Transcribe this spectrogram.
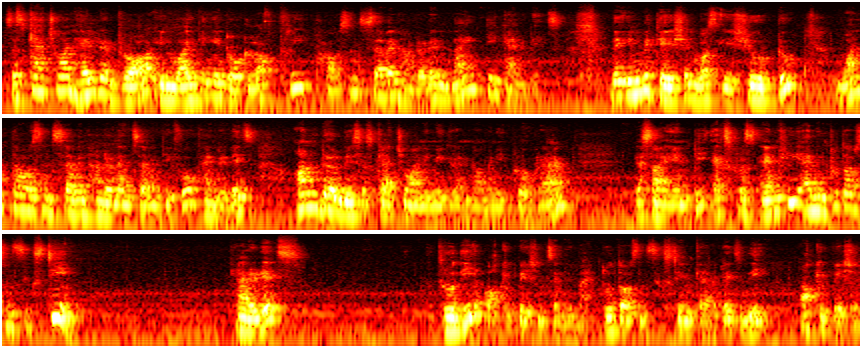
Saskatchewan held a draw inviting a total of 3,790 candidates. The invitation was issued to 1,774 candidates under the Saskatchewan Immigrant Nominee Program, SINP Express Entry, and in 2016, candidates through the occupations in demand. 2016 candidates in the occupation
